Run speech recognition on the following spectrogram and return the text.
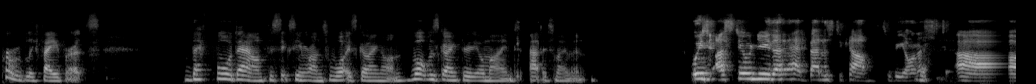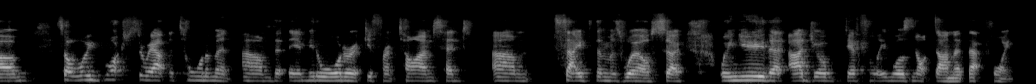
probably favourites. They're four down for 16 runs. What is going on? What was going through your mind at this moment? We, I still knew they had batters to come, to be honest. Um, so we've watched throughout the tournament um, that their middle order at different times had um, saved them as well. So we knew that our job definitely was not done at that point.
